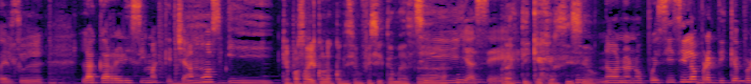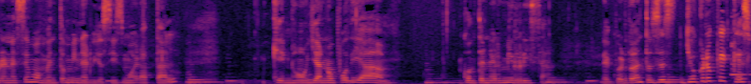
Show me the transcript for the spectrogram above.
el- la carrerísima que echamos y... ¿Qué pasó ahí con la condición física, maestra? Sí, ya sé. Practique ejercicio. No, no, no, pues sí, sí lo practiqué, pero en ese momento mi nerviosismo era tal que no, ya no podía contener mi risa, ¿de acuerdo? Entonces yo creo que, que es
